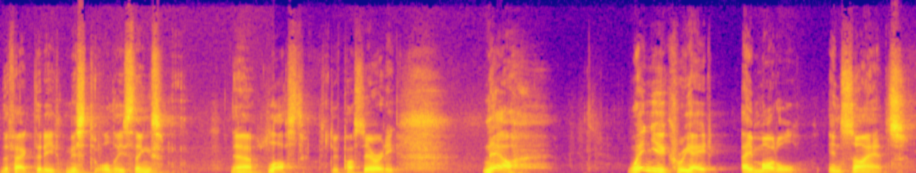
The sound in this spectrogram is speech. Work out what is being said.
the fact that he missed all these things uh, lost to posterity. Now, when you create a model in science,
